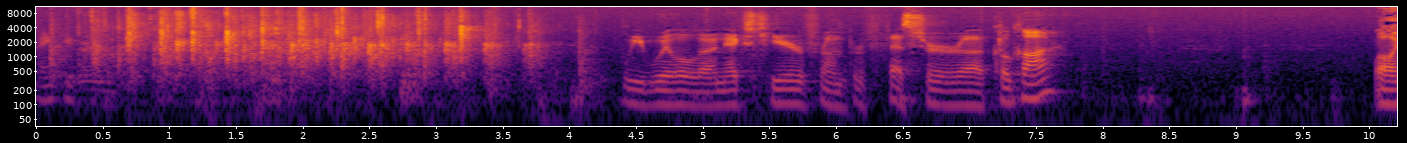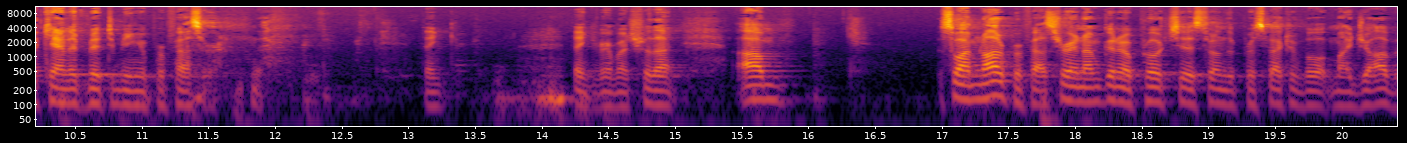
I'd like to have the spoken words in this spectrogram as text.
Thank you very much. We will uh, next hear from Professor uh, Kokar. Well, I can't admit to being a professor. thank, thank you very much for that. Um, so I'm not a professor, and I'm going to approach this from the perspective of what my job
